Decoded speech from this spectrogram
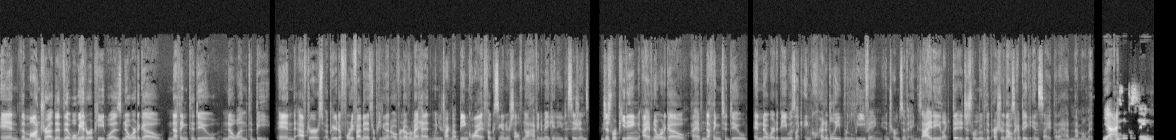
and the mantra the, the what we had to repeat was nowhere to go nothing to do no one to be. And after a period of 45 minutes repeating that over and over in my head when you're talking about being quiet focusing on yourself not having to make any decisions just repeating i have nowhere to go. I have nothing to do and nowhere to be was like incredibly relieving in terms of anxiety like it just removed the pressure and that was like a big insight that i had in that moment. Yeah i think it's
